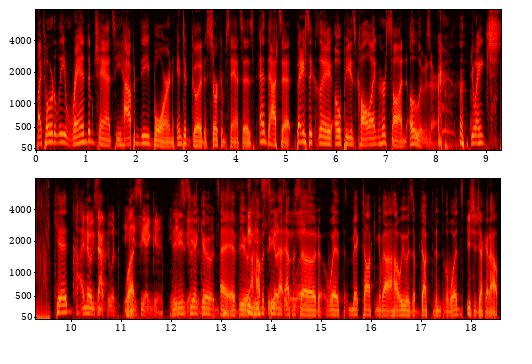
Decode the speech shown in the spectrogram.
By totally random chance, he happened to be born into good circumstances. And that's it. Basically, OP is calling her son a loser. you ain't sh- kid. I know exactly what he What? needs to get good. He needs to get the good. Hey, if you haven't seen that to the woods. episode with Mick talking about how he was abducted into the woods, you should check it out.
